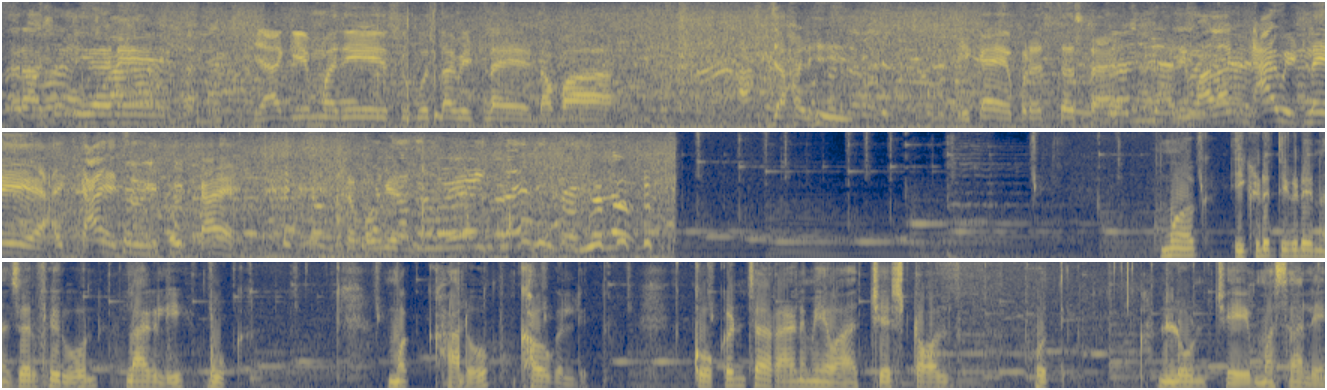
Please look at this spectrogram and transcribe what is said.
तर अशा ठिकाणी या गेममध्ये सुबोधला भेटलाय डबा जाळी. हे काय ब्रस्त स्टाईल आणि मला काय भेटलंय? काय याचं काय? तर बघूया. मग इकडे तिकडे नजर फिरवून लागली भूक. मग खालो खाऊ गल्लीत. कोकणचा रानमेवाचे स्टॉल होते. लोणचे मसाले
